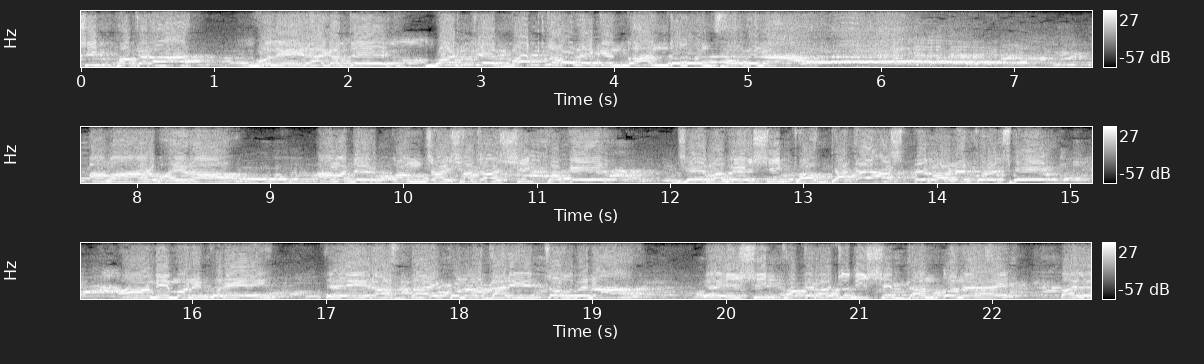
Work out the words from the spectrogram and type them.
শিক্ষকেরা গুলির আঘাতে মরতে বাধ্য হবে, কিন্তু আন্দোলন ছাড়বে না। আমার ভাইরা আমাদের পঞ্চাশ হাজার শিক্ষকের যেভাবে শিক্ষক ঢাকায় আসতে রওনা করেছে, আমি মনে করি এই রাস্তায় কোনো গাড়ি চলবে না। এই শিক্ষকেরা যদি সিদ্ধান্ত নেয়, তাহলে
